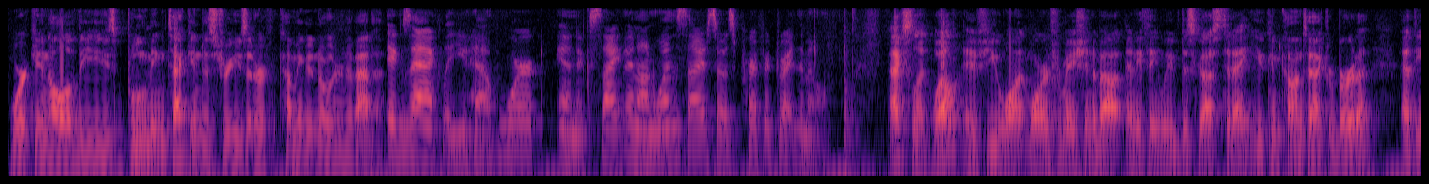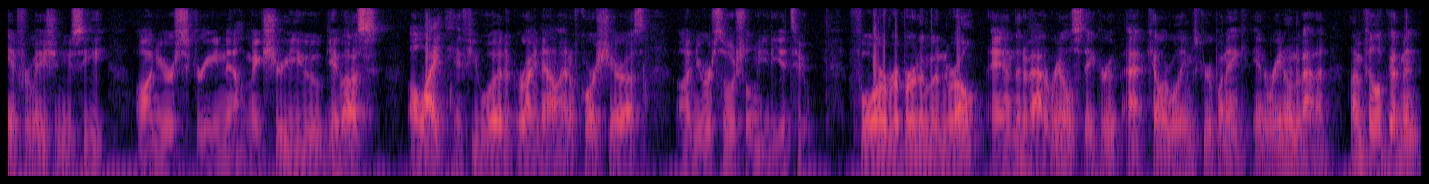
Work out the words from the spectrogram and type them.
work in all of these booming tech industries that are coming to northern Nevada. Exactly. You have work and excitement on one side, so it's perfect right in the middle. Excellent. Well, if you want more information about anything we've discussed today, you can contact Roberta at the information you see on your screen now. Make sure you give us a like if you would right now, and of course, share us on your social media too. For Roberta Monroe and the Nevada Real Estate Group at Keller Williams Group 1 Inc. in Reno, Nevada, I'm Philip Goodman.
